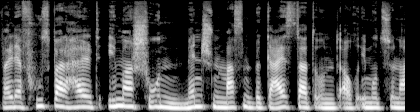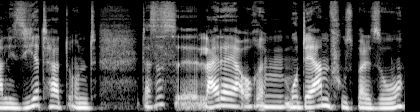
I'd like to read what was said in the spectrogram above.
weil der Fußball halt immer schon Menschenmassen begeistert und auch emotionalisiert hat. Und das ist äh, leider ja auch im modernen Fußball so,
